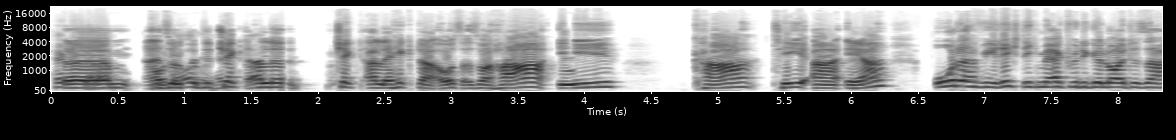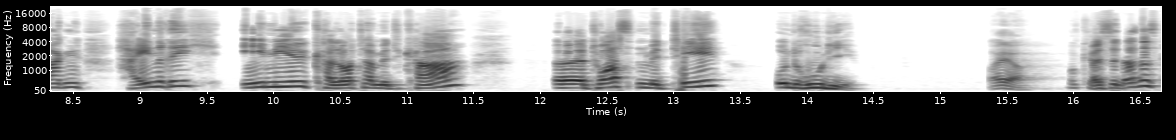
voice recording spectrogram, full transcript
Hector. Ähm, also Leute, checkt alle, checkt alle Hector aus. Also H-E K-T-A-R. Oder wie richtig merkwürdige Leute sagen, Heinrich Emil Carlotta mit K, äh, Thorsten mit T und Rudi. Ah ja, okay. Weißt du, das ist,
